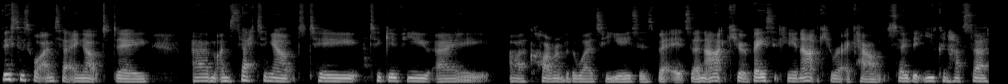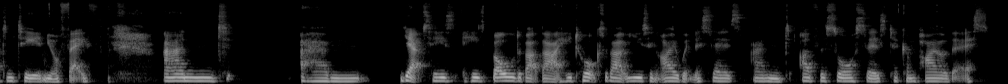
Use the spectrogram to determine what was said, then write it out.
This is what I'm setting out to do um, I'm setting out to to give you a I can't remember the words he uses, but it's an accurate, basically an accurate account, so that you can have certainty in your faith. And um, yeah, so he's he's bold about that. He talks about using eyewitnesses and other sources to compile this,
